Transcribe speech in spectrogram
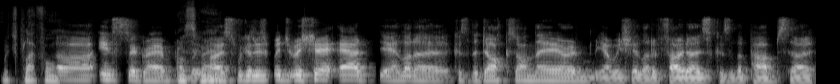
which platform? Uh, Instagram probably Instagram. most because we, we, share our yeah a lot of because the docs on there, and you know we share a lot of photos because of the pub. So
